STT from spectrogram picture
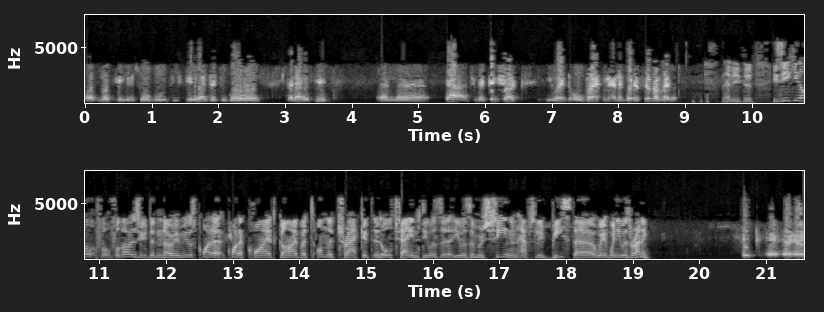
I was not feeling so good. He still wanted to go home, and I refused. And uh, yeah, to make things short, he went over and, and got a silver medal. that he did. Ezekiel, for for those who didn't know him, he was quite a quite a quiet guy, but on the track it, it all changed. He was a he was a machine, an absolute beast uh, when, when he was running. Look, uh, uh, uh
